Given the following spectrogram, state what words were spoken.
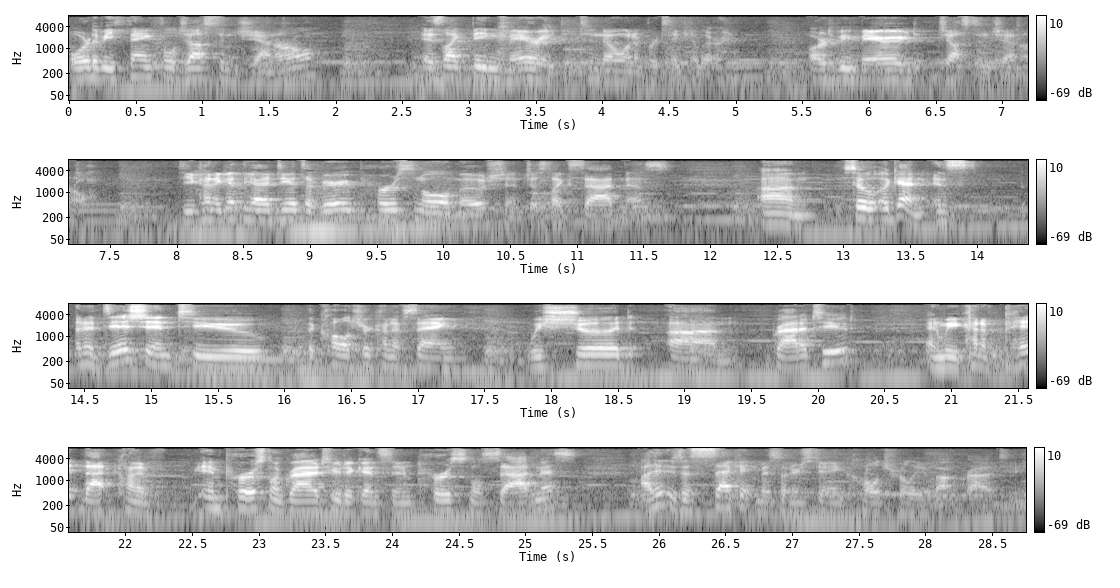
or to be thankful just in general is like being married to no one in particular or to be married just in general. Do you kind of get the idea? It's a very personal emotion, just like sadness. Um, so, again, in, in, addition to the culture kind of saying we should um, gratitude, and we kind of pit that kind of impersonal gratitude against an impersonal sadness, I think there's a second misunderstanding culturally about gratitude.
